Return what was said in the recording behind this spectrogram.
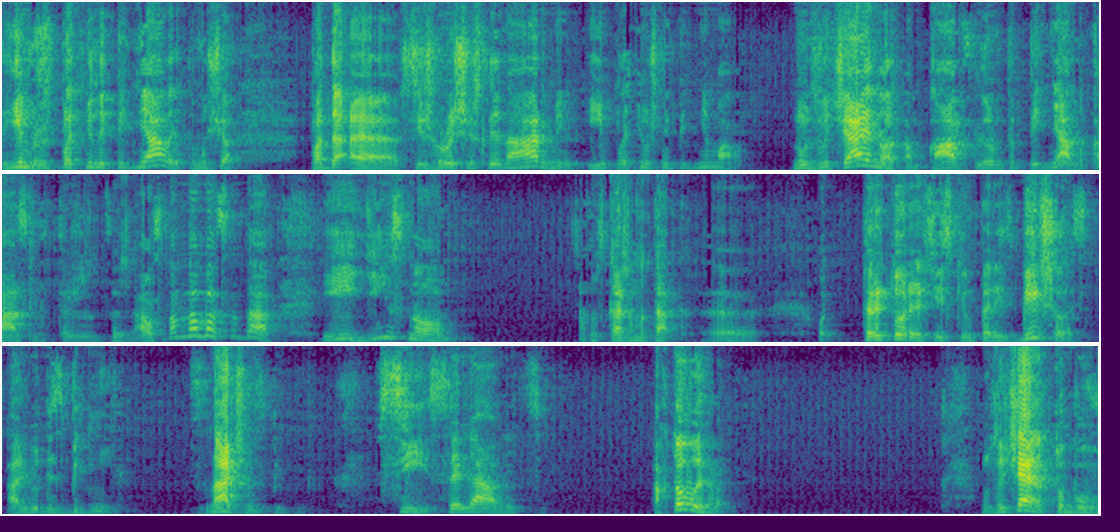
їм ж платню не підняли, тому що всі ж гроші йшли на армію, і їм платню ж не піднімали. Ну, звичайно, там канцлеру то підняв, ну канцлер це ж, це ж, а основна маса, да. І дійсно, ну скажімо так, е, от територія Російської імперії збільшилась, а люди збідніли. Значно збідніли. Всі, селяниці. А хто виграв? Ну, звичайно, хто був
